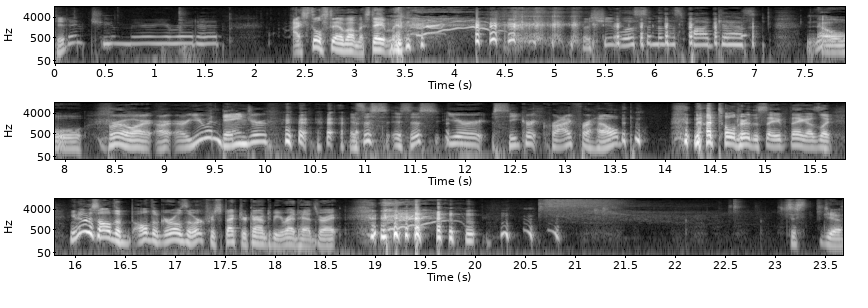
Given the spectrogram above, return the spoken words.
Didn't you marry a redhead? I still stand by my statement. Does she listen to this podcast? no. Bro, are, are are you in danger? Is this is this your secret cry for help? I told her the same thing. I was like, you notice all the all the girls that work for Spectre turn out to be redheads, right? it's just yeah.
